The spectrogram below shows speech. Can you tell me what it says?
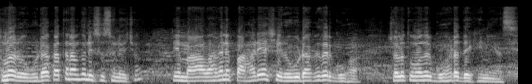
তোমরা রঘু ডাকাতের নাম তো নিশ্চয় শুনেছ। এই মা বাগানে পাহাড়ে আছে রঘু ডাকাতের গুহা। চলো তোমাদের গুহাটা দেখে নিয়ে আসি।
